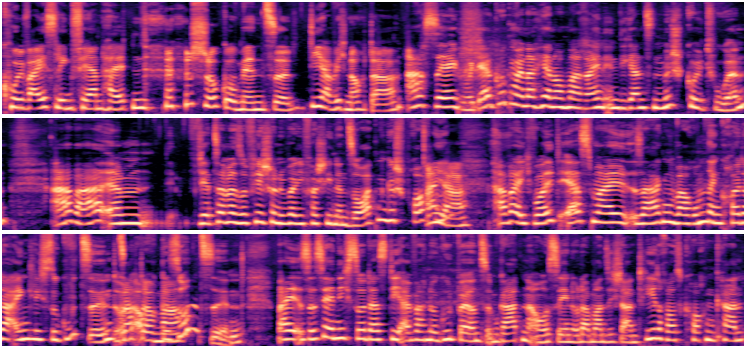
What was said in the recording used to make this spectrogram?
Kohlweißling fernhalten Schokominze. Die habe ich noch da. Ach, sehr gut. Ja, gucken wir nachher noch mal rein in die ganzen Mischkulturen. Aber ähm, jetzt haben wir so viel schon über die verschiedenen Sorten gesprochen. Ah ja. Aber ich wollte erst mal sagen, warum denn Kräuter eigentlich so gut sind und Sag auch mal. gesund sind. Weil es ist ja nicht so, dass die einfach nur gut bei uns im Garten aussehen oder man sich da einen Tee draus kochen kann,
